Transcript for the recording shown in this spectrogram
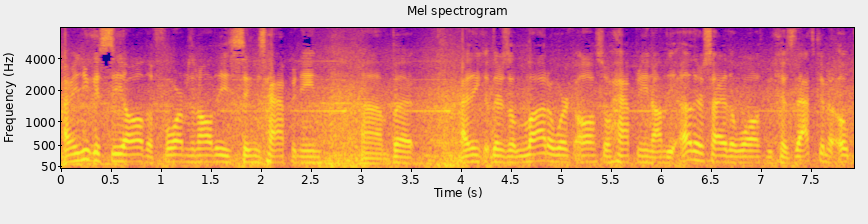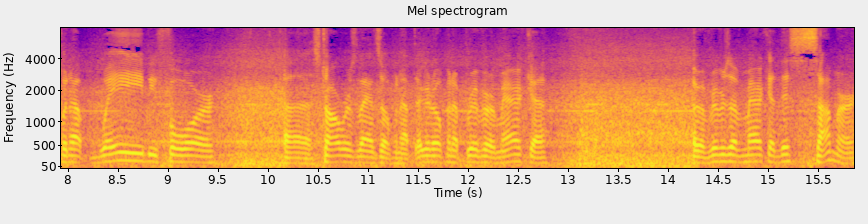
I mean, you can see all the forms and all these things happening, um, but I think there's a lot of work also happening on the other side of the walls because that's going to open up way before uh, Star Wars lands open up. They're going to open up River America, uh, Rivers of America this summer,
